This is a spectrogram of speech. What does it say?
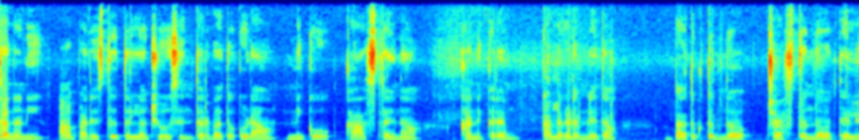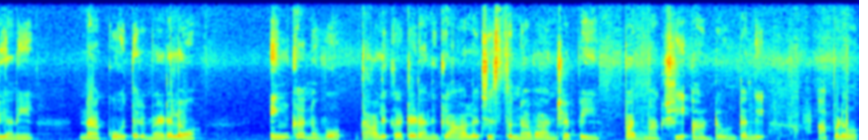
తనని ఆ పరిస్థితుల్లో చూసిన తర్వాత కూడా నీకు కాస్తైనా కనికరం కలగడం లేదా బతుకుతుందో చస్తుందో తెలియని నా కూతురి మెడలో ఇంకా నువ్వు తాళి కట్టడానికి ఆలోచిస్తున్నావా అని చెప్పి పద్మాక్షి అంటూ ఉంటుంది. అప్పుడు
